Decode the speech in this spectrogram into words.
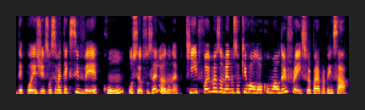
Depois disso, você vai ter que se ver com o seu suzerano, né? Que foi mais ou menos o que rolou com o Alder Frey, se for parar pra pensar.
